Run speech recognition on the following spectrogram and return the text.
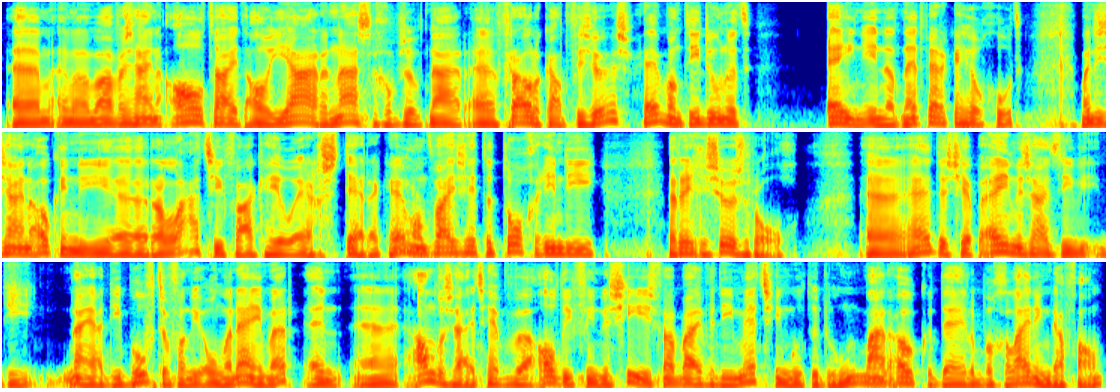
Ehm, maar we zijn altijd al jaren naastig op zoek naar eh, vrouwelijke adviseurs. Hè, want die doen het één in dat netwerken heel goed. Maar die zijn ook in die eh, relatie vaak heel erg sterk. Hè? Want wij zitten toch in die regisseursrol. Eh, hè? Dus je hebt enerzijds die, die, nou ja, die behoefte van die ondernemer. En eh, anderzijds hebben we al die financiers waarbij we die matching moeten doen. Maar ook de hele begeleiding daarvan.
